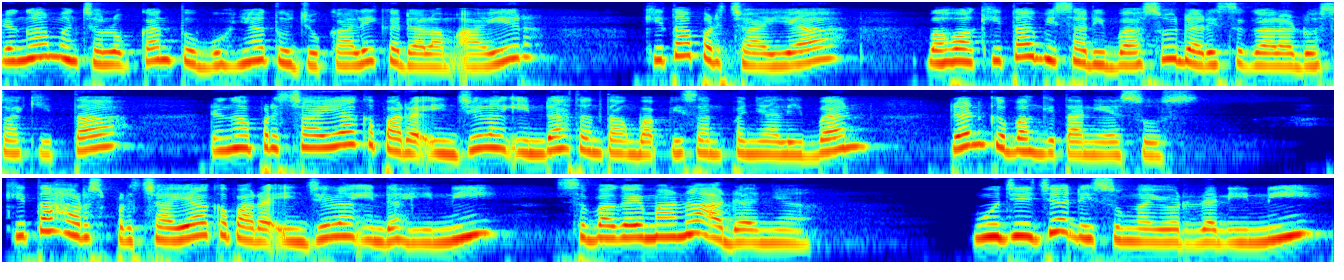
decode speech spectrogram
dengan mencelupkan tubuhnya tujuh kali ke dalam air, kita percaya bahwa kita bisa dibasuh dari segala dosa kita dengan percaya kepada Injil yang indah tentang baptisan penyaliban dan kebangkitan Yesus. Kita harus percaya kepada Injil yang indah ini sebagaimana adanya. Mujizat di Sungai Yordan ini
